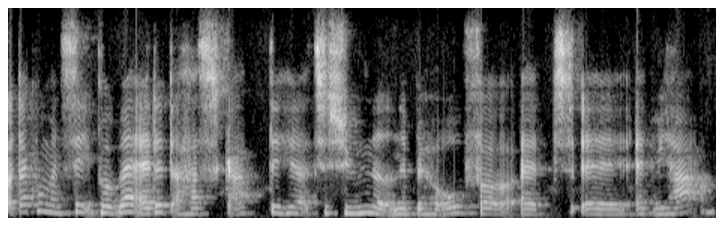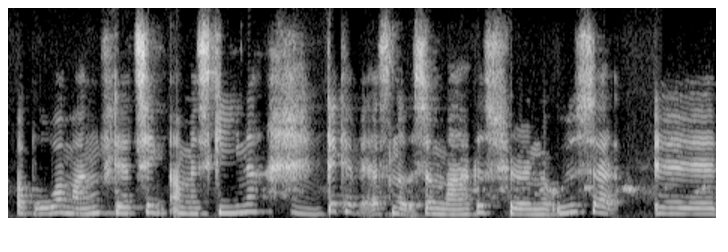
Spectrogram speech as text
Og der kunne man se på, hvad er det, der har skabt det her tilsyneladende behov for, at, øh, at vi har og bruger mange flere ting og maskiner. Mm. Det kan være sådan noget som markedsføring og udsalg. Øh,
